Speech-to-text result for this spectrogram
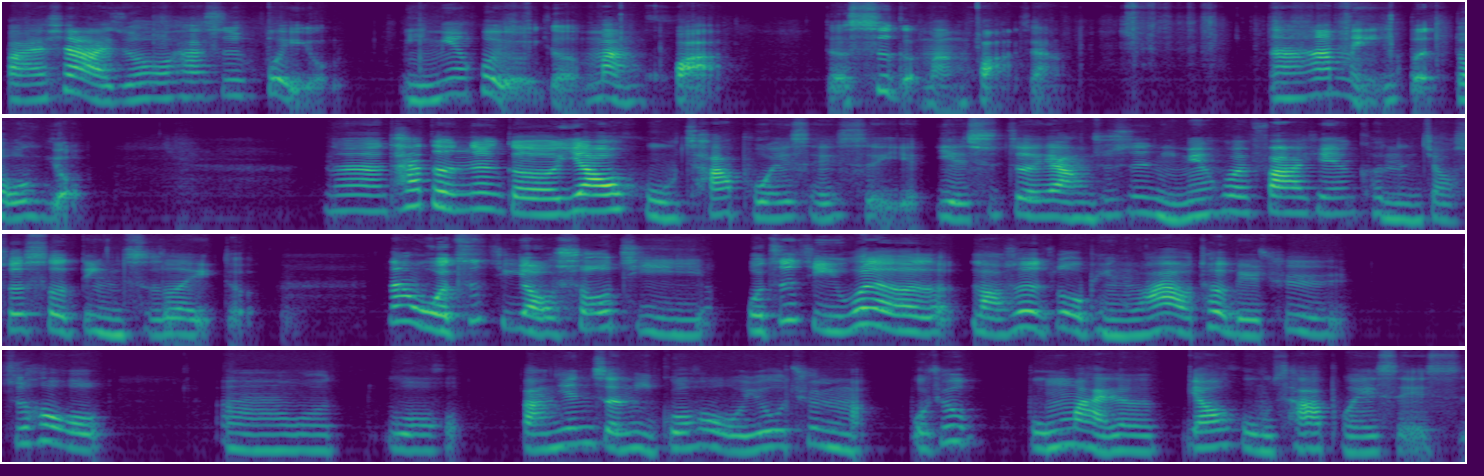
拔下来之后，它是会有。里面会有一个漫画的四个漫画这样，那它每一本都有。那它的那个妖狐叉普 SS 也也是这样，就是里面会发现可能角色设定之类的。那我自己有收集，我自己为了老师的作品，我还有特别去之后，嗯，我我房间整理过后，我又去买，我就补买了妖狐 XPSS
